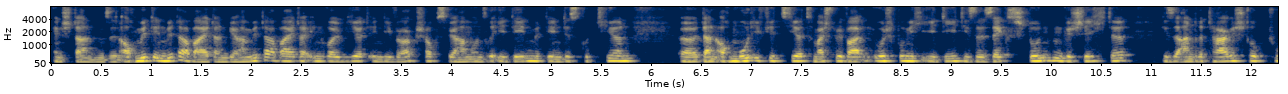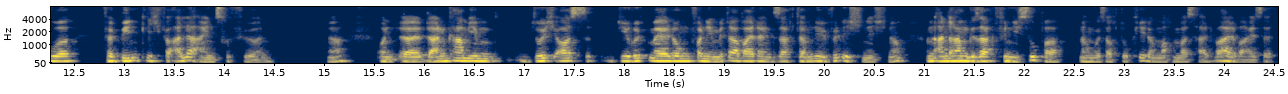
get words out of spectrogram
entstanden sind, auch mit den Mitarbeitern. Wir haben Mitarbeiter involviert in die Workshops, wir haben unsere Ideen mit denen diskutieren, äh, dann auch modifiziert. Zum Beispiel war ursprünglich die Idee, diese Sechs-Stunden-Geschichte, diese andere Tagesstruktur verbindlich für alle einzuführen. Ja? Und äh, dann kam eben durchaus die Rückmeldung von den Mitarbeitern, die gesagt haben, nee, will ich nicht. Ne? Und andere haben gesagt, finde ich super. Und haben gesagt, okay, dann machen wir es halt wahlweise.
